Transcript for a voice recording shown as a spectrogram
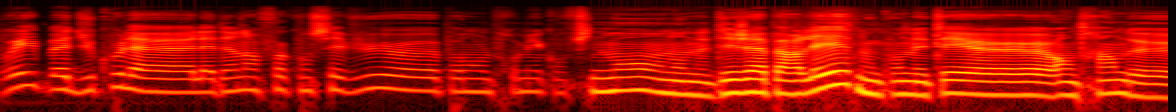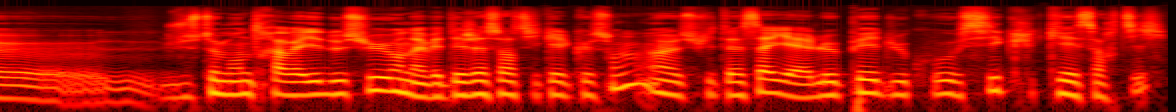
Oui, bah du coup, la, la dernière fois qu'on s'est vu euh, pendant le premier confinement, on en a déjà parlé. Donc, on était euh, en train de justement de travailler dessus. On avait déjà sorti quelques sons. Euh, suite à ça, il y a l'EP du coup Cycle qui est sorti.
